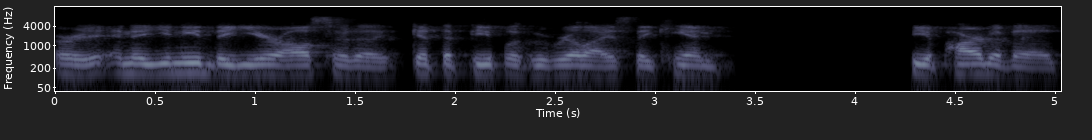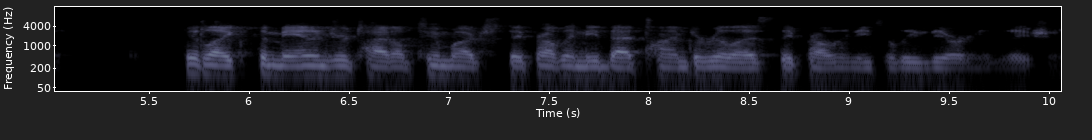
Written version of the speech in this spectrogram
or and you need the year also to get the people who realize they can't be a part of it they like the manager title too much, they probably need that time to realize they probably need to leave the organization.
